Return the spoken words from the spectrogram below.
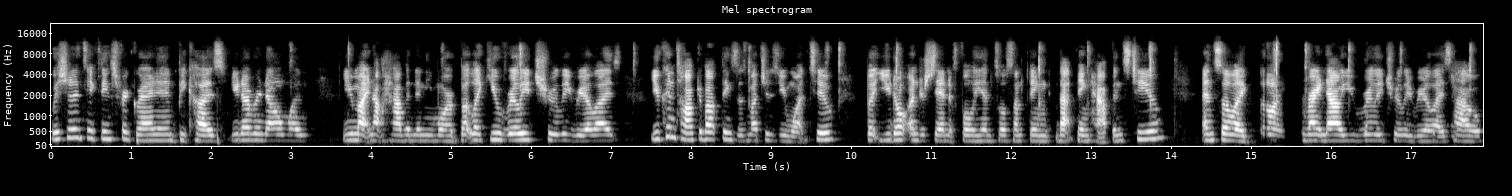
we shouldn't take things for granted because you never know when you might not have it anymore, but like you really truly realize you can talk about things as much as you want to, but you don't understand it fully until something that thing happens to you. And so like right now you really truly realize how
